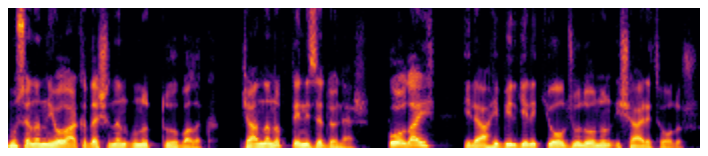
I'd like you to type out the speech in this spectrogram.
Musa'nın yol arkadaşının unuttuğu balık. Canlanıp denize döner. Bu olay, ilahi bilgelik yolculuğunun işareti olur.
